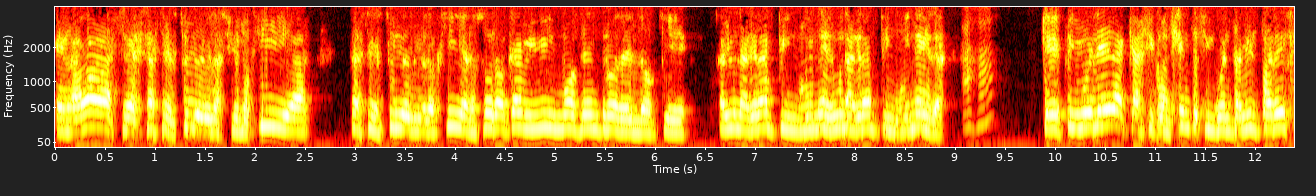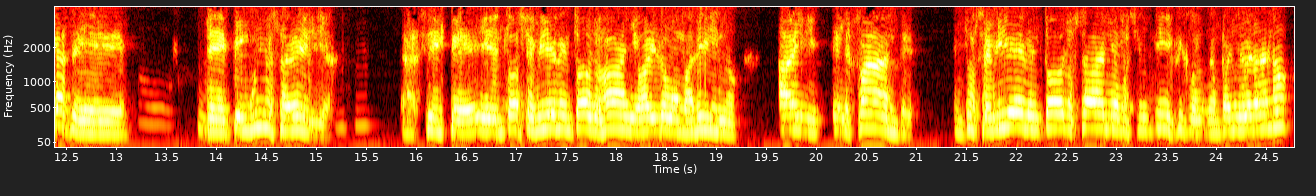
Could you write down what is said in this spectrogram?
en la base, se hace estudio de la geología, se hace estudio de biología, nosotros acá vivimos dentro de lo que hay una gran pingüinera, una gran pingüinera. Que es pingüinera casi con 150.000 parejas de, de pingüinos Adelia. Así que, y entonces vienen todos los años, hay lobo marino, hay elefantes, entonces vienen todos los años los científicos en campaña de verano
